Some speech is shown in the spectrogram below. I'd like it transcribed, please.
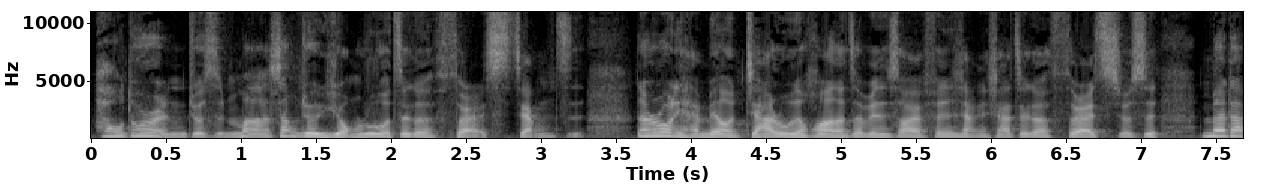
好多人就是马上就涌入了这个 Threads 这样子。那如果你还没有加入的话呢，这边稍微分享一下这个 Threads，就是 Meta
